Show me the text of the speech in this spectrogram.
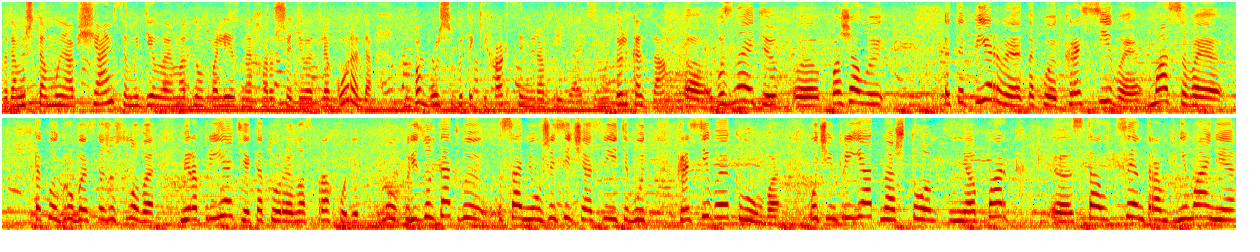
потому что мы общаемся, мы делаем одно полезное, хорошее дело для города, но побольше бы таких акций, мероприятий. Мы только за. Э, Вы знаете, э, пожалуй, это первое такое красивое, массовое, такое грубое скажу слово, мероприятие, которое у нас проходит. Ну, результат вы сами уже сейчас видите, будет красивая клумба. Очень приятно, что м, парк э, стал центром внимания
